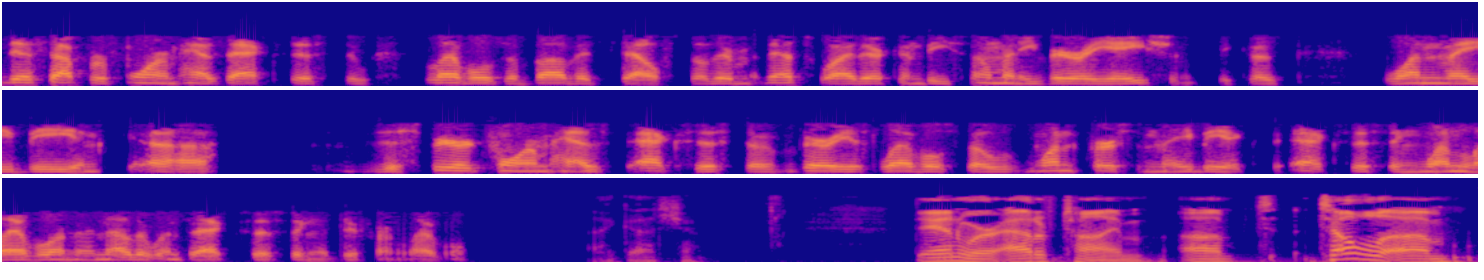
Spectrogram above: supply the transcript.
this upper form has access to levels above itself, so there, that's why there can be so many variations because one may be in uh, the spirit form has access to various levels. So one person may be accessing one level and another one's accessing a different level. I gotcha. Dan, we're out of time. Um, t- tell um,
